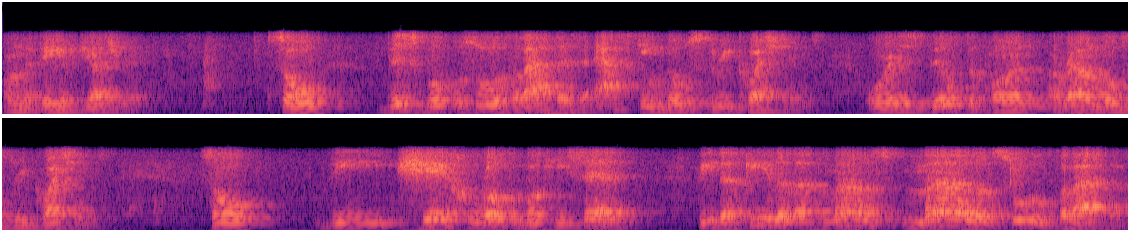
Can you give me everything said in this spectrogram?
on the day of judgment. So, this book, Usul al is asking those three questions or it is built upon around those three questions. So the Sheikh who wrote the book, he said, فإذا قيل لك ما الأصول الثلاثة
